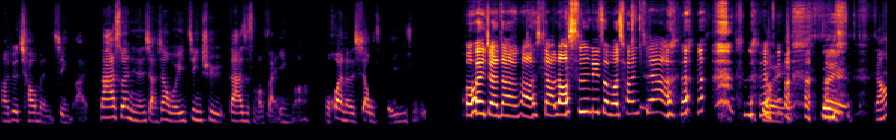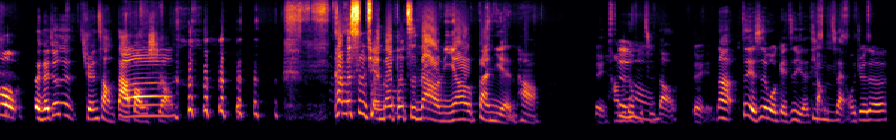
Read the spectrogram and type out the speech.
然后就敲门进来。那虽然你能想象我一进去大家是什么反应吗？我换了校子的衣服，我会觉得很好笑。老师你怎么穿这样？对 对，然后整个就是全场大爆笑。他们事前都不知道你要扮演哈，对他们都不知道。对，那这也是我给自己的挑战。我觉得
